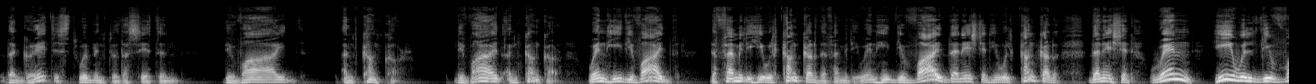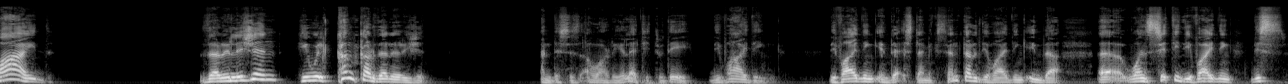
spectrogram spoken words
the greatest weapon to the Satan: divide and conquer, divide and conquer. When he divide the family, he will conquer the family. When he divide the nation, he will conquer the nation. When he will divide the religion, he will conquer the religion. And this is our reality today, dividing. Dividing in the Islamic center, dividing in the uh, one city, dividing this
